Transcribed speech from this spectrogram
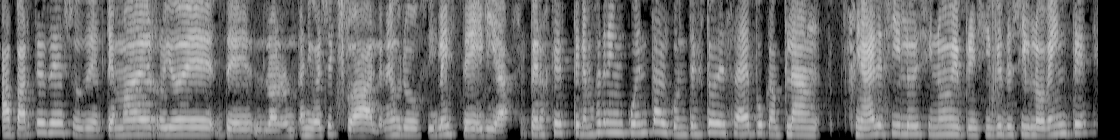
aparte de eso, del tema del rollo de, de, a nivel sexual, la neurosis, la histeria, pero es que tenemos que tener en cuenta el contexto de esa época, en plan, finales del siglo XIX, principios del siglo XX,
